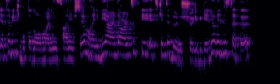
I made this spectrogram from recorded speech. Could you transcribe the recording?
ya tabii ki bu da normal insani bir şey ama hani bir yerde artık bir etikete dönüşüyor gibi geliyor ve lisede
